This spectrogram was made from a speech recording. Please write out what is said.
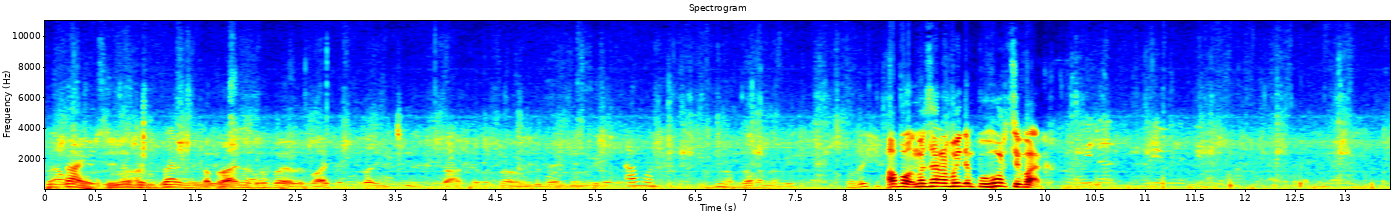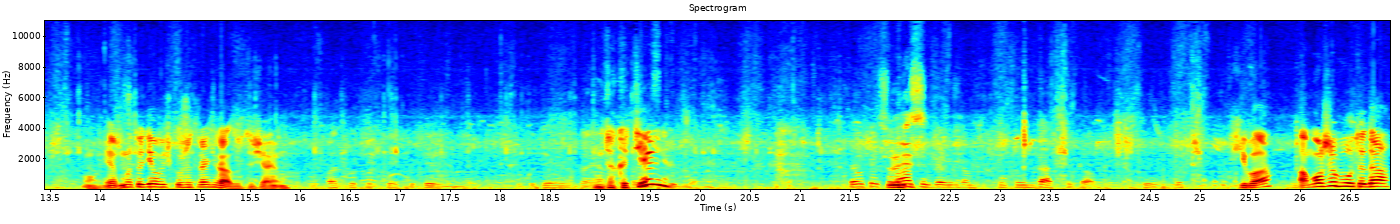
Звертаємося, ми вже вернемо. Та правильно зробили, бачиш? Тварин так, людей. А вон, ми зараз вийдемо по горці вверх. О, я- ми ту дівчинку вже третій раз зустрічаємо. Батько тут котельня. Котельня це котельня? Це отой де він там по комунікації шукав. Хіба? А може бути, так, да,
